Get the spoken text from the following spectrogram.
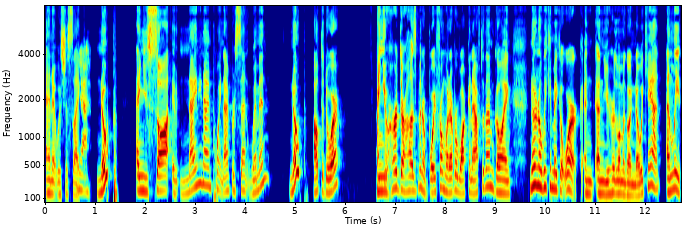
And it was just like, Yeah. nope. And you saw 99.9% women, nope, out the door. And you heard their husband or boyfriend, whatever, walking after them, going, "No, no, no, we can make it work." And and you heard the woman going, "No, we can't," and leave.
